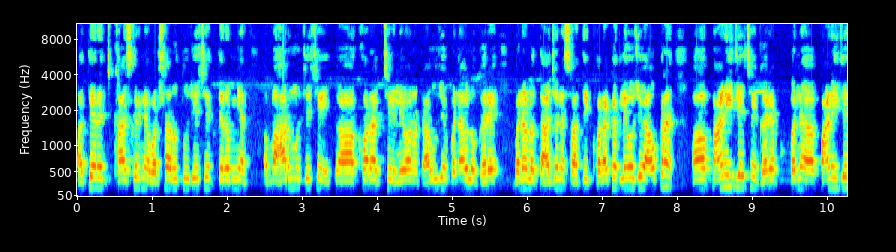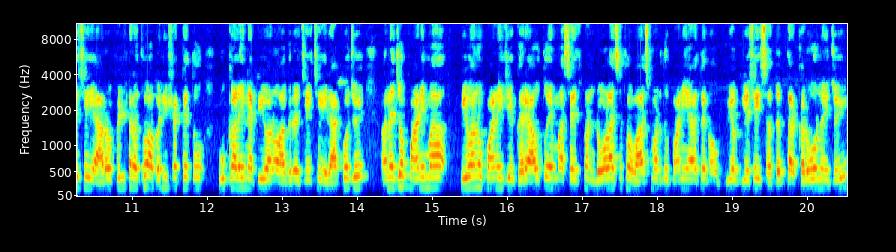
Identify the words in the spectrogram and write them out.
અત્યારે ખાસ કરીને વર્ષા ઋતુ જે છે દરમિયાન બહારનું જે છે ખોરાક છે લેવાનો ટાળવું જોઈએ, બનાવેલો ઘરે બનાવેલો તાજો અને સ્વાદિક ખોરાક જ લેવો જોઈએ. આ ઉપરાંત પાણી જે છે ઘરે પાણી જે છે એ આરો ફિલ્ટર અથવા બની શકે તો ઉકાળીને પીવાનો આગ્રહ જે છે એ રાખવો જોઈએ. અને જો પાણીમાં પીવાનું પાણી જે ઘરે આવતું એમાં સહેજ પણ ડોળાશ અથવા વાસ મારતું પાણી આવે તેનો ઉપયોગ જે છે એ સદંતર કરવો નહીં જોઈએ.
